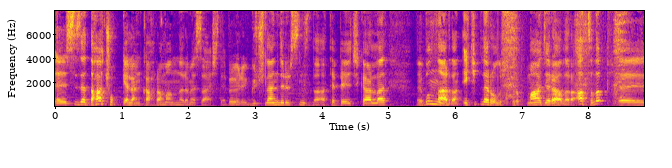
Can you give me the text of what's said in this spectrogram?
Ee, size daha çok gelen kahramanları mesela işte böyle güçlendirirsiniz. Daha tepeye çıkarlar. Ee, bunlardan ekipler oluşturup maceralara atılıp e,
